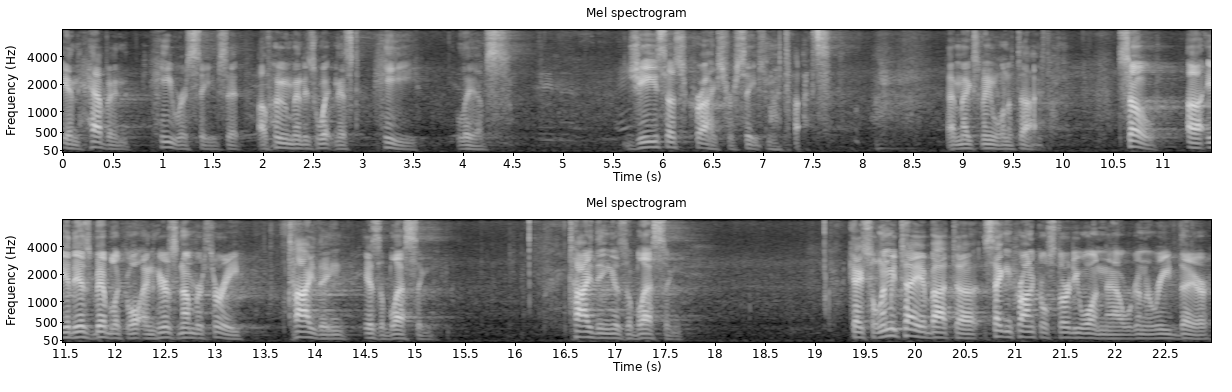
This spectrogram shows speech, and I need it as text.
in heaven, he receives it, of whom it is witnessed, he lives. Jesus Christ receives my tithes. That makes me want to tithe. So uh, it is biblical, and here's number three tithing is a blessing. Tithing is a blessing. Okay, so let me tell you about uh, Second Chronicles 31 now. We're going to read there.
